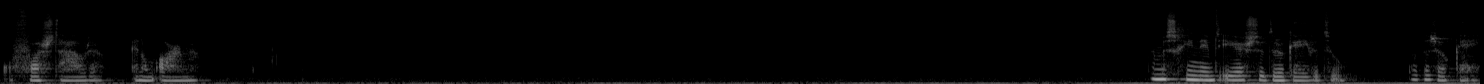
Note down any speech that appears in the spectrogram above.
of vasthouden en omarmen. En misschien neemt eerst de druk even toe. Dat is oké.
